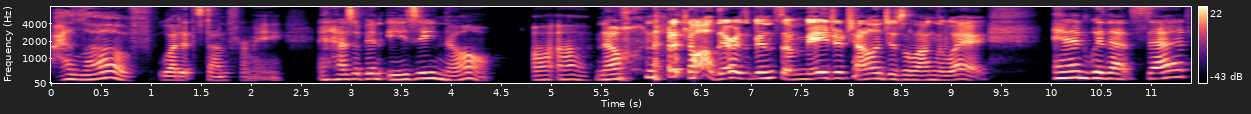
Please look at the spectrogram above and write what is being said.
I love what it's done for me. And has it been easy? No. Uh-uh. No, not at all. There has been some major challenges along the way. And with that said,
